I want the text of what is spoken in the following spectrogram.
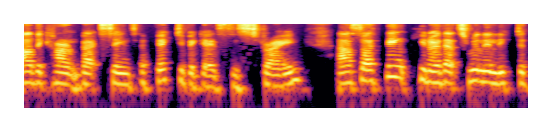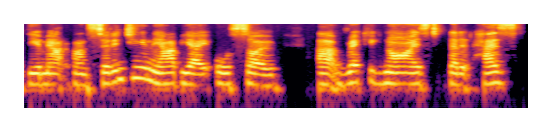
are the current vaccines effective against this strain? Uh, so I think, you know, that's really lifted the amount of uncertainty. And the RBA also uh, recognised that it has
